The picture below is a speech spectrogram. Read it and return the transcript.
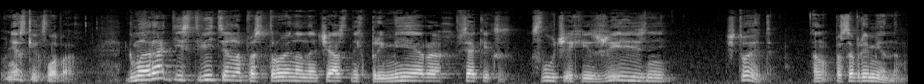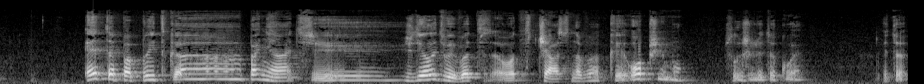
в нескольких словах. Гмара действительно построена на частных примерах, всяких случаях из жизни. Что это? Ну, по-современному. Это попытка понять, э, сделать вывод от частного к общему. Слышали такое? Это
